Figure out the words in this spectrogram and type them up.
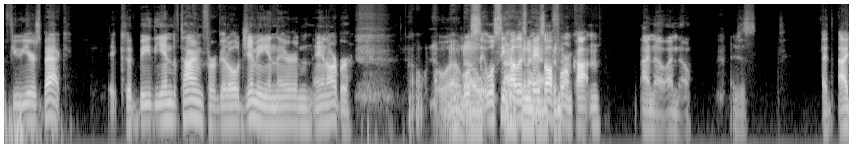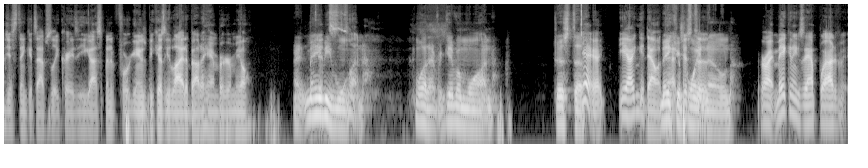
a few years back. It could be the end of time for good old Jimmy in there in Ann Arbor. Oh, no, We'll, no, we'll see. We'll see how this pays off for him, Cotton. I know. I know. I just, I, I just think it's absolutely crazy. He got suspended for four games because he lied about a hamburger meal. All right, maybe It's- one. Whatever. Give him one. Just to Yeah, yeah, I can get down with make that. your Just point to- known. Right, make an example out of it.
